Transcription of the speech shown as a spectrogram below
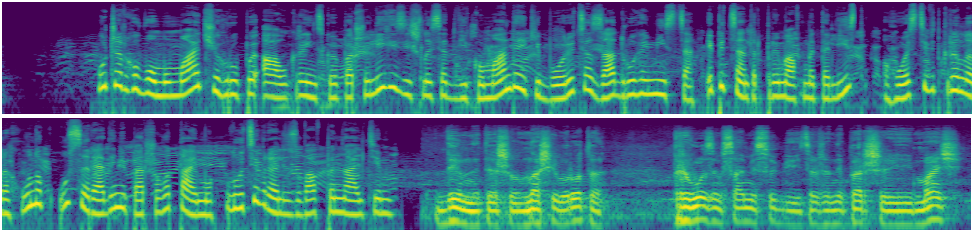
У черговому матчі групи А української першої ліги зійшлися дві команди, які борються за друге місце. Епіцентр приймав металіст. Гості відкрили рахунок у середині першого тайму. Луців реалізував пенальті. Дивне те, що в наші ворота привозимо самі собі. Це вже не перший матч.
